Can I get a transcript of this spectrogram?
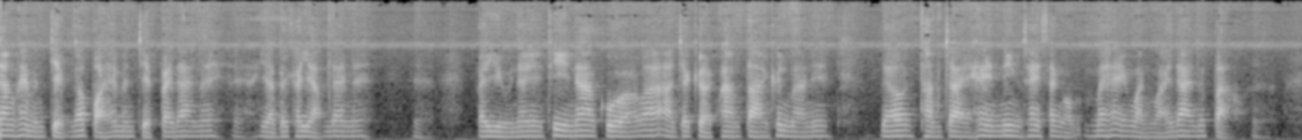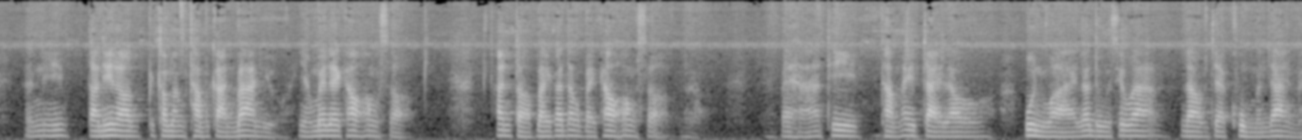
นั่งให้มันเจ็บแล้วปล่อยให้มันเจ็บไปได้ไหมอย่าไปขยับได้ไหมไปอยู่ในที่น่ากลัวว่าอาจจะเกิดความตายขึ้นมานี่แล้วทำใจให้นิ่งให้สงบไม่ให้หวั่นไหวได้หรือเปล่าอันนี้ตอนนี้เรากำลังทำการบ้านอยู่ ยังไม่ได้เข้าห้องสอบ ขั้นต่อไปก็ต้องไปเข้าห้องสอบ ไปหาที่ทำให้ใจเราวุ่นวายแล้วดูซิว่าเราจะคุมมันได้ไหม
